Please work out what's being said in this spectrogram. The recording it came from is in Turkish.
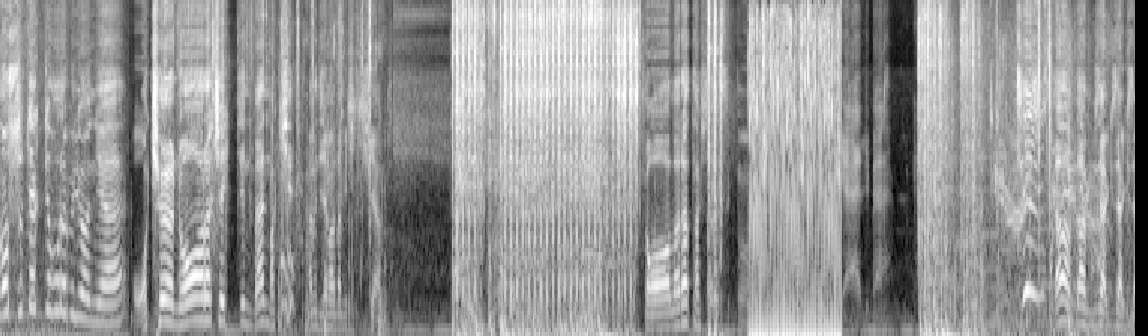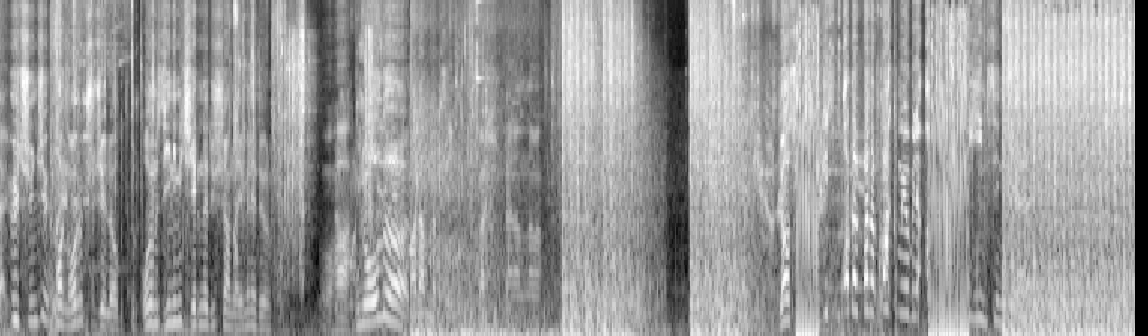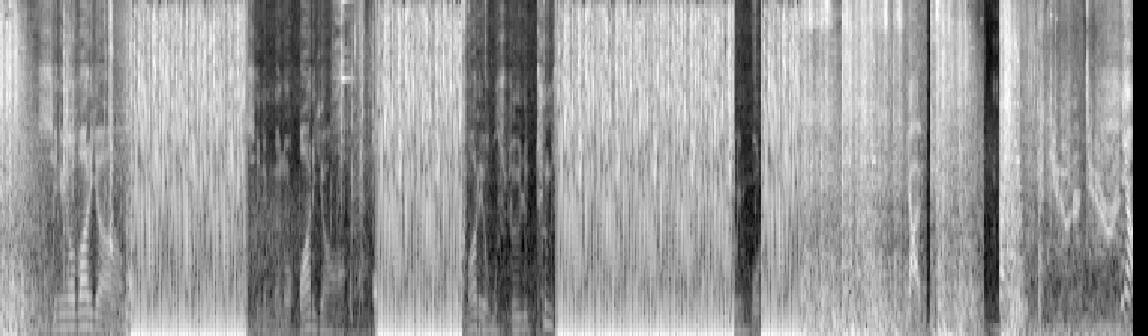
Nasıl tekte vurabiliyorsun ya? Okey ne ara çektin ben. Bak ki. Ama diyeceğim adam iki kişi yapmış. Dağlara taşlara sıktım ama. Gel be. Tamam tamam güzel güzel güzel. Üçüncü. Ha nor üçüncü eli olduk dur. Oğlum zihnim hiç yerinde düştü şu anda yemin ediyorum. Oha. Bu ne oğlum? Adamda bir zenginlik var. Ben anlamam. Ya s- git adam bana bakmıyor bile. A- yiyeyim seni ya. Senin o var ya. Senin ben o var ya. Var ya usulü tüm Ya ya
